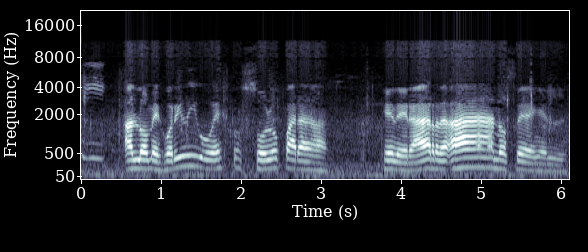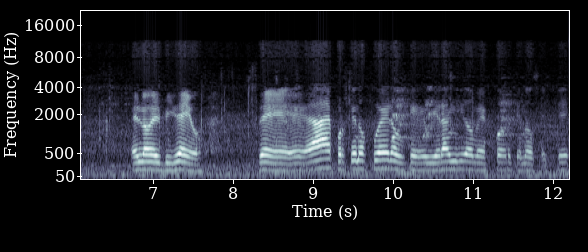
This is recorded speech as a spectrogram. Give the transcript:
Sí. A lo mejor y digo esto solo para generar, ah, no sé, en el, en lo del video, de, ah, ¿por qué no fueron? Que hubieran ido mejor, que no sé qué.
